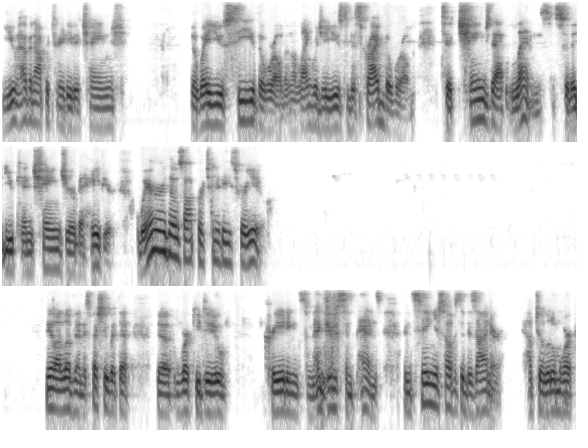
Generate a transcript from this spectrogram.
you have an opportunity to change the way you see the world and the language you use to describe the world, to change that lens so that you can change your behavior. Where are those opportunities for you? Neil, I love that, especially with the, the work you do creating some magnificent pens and seeing yourself as a designer helped you a little more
